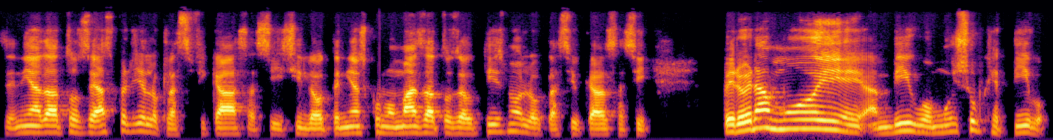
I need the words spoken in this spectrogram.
tenía datos de Asperger, lo clasificabas así. Si lo tenías como más datos de autismo, lo clasificabas así pero era muy ambiguo, muy subjetivo.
